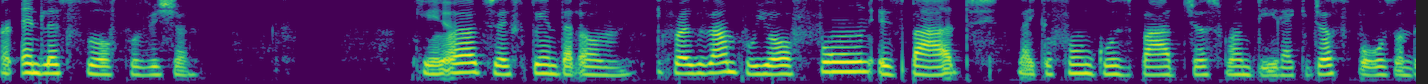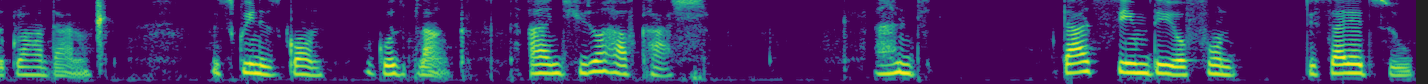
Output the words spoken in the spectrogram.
an endless flow of provision. Okay, in order to explain that, um, for example, your phone is bad, like your phone goes bad just one day, like it just falls on the ground and the screen is gone, it goes blank, and you don't have cash. And that same day your phone decided to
